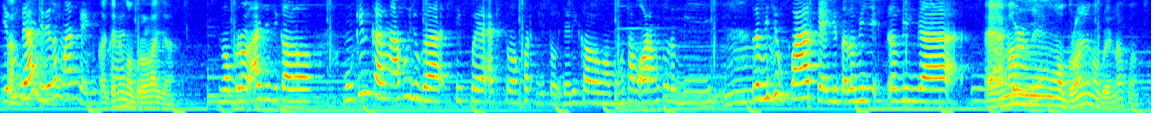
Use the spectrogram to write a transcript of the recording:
ya Ah. udah jadi teman kayak gitu Ah, jadi kan. ngobrol aja. Ngobrol aja sih. Kalau mungkin karena aku juga tipe yang ekstrovert gitu. Jadi kalau ngomong sama orang tuh lebih lebih cepat kayak gitu. Lebih lebih nggak eh, emang ya. ngobrolnya ngobrolin apa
